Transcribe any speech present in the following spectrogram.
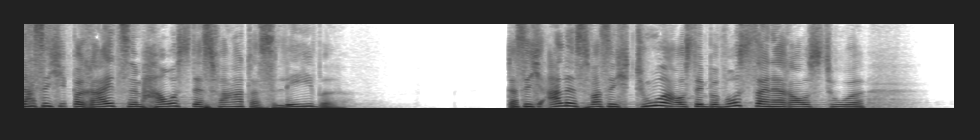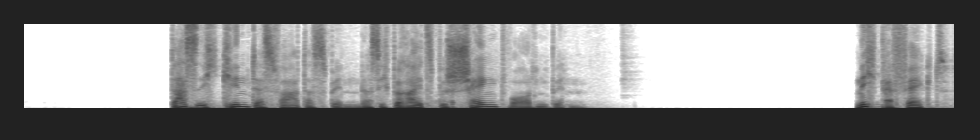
dass ich bereits im Haus des Vaters lebe, dass ich alles, was ich tue, aus dem Bewusstsein heraus tue, dass ich Kind des Vaters bin, dass ich bereits beschenkt worden bin. Nicht perfekt,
